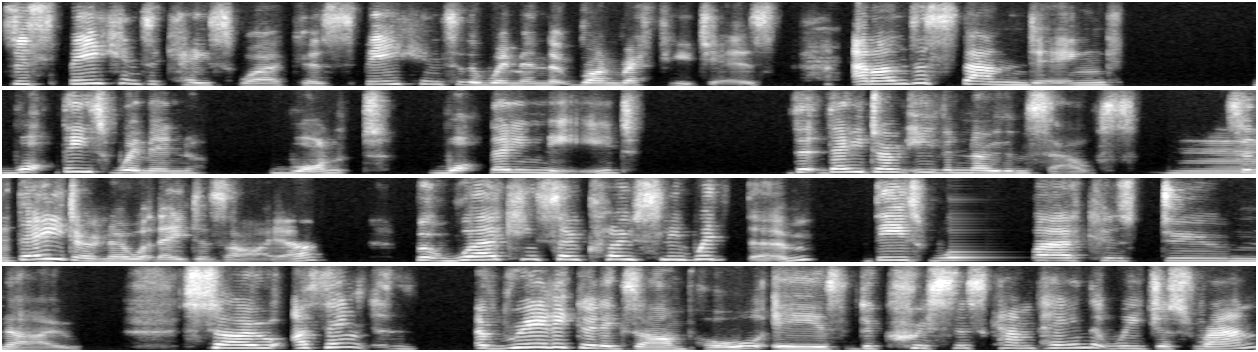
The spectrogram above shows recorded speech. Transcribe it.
So, speaking to caseworkers, speaking to the women that run refuges, and understanding what these women want, what they need, that they don't even know themselves. Mm. So, they don't know what they desire. But working so closely with them, these workers do know. So I think a really good example is the Christmas campaign that we just ran.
